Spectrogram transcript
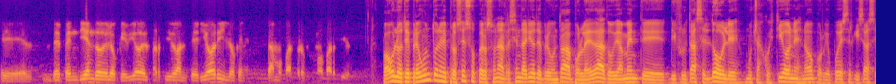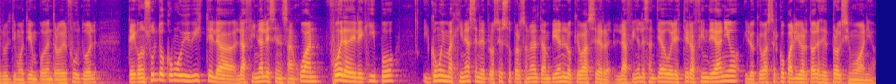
eh, dependiendo de lo que vio del partido anterior y lo que necesitamos para el próximo partido. Paulo, te pregunto en el proceso personal, recién Darío te preguntaba por la edad, obviamente disfrutás el doble, muchas cuestiones, ¿no? porque puede ser quizás el último tiempo dentro del fútbol, te consulto cómo viviste las finales en San Juan, fuera del equipo, y cómo imaginás en el proceso personal también lo que va a ser la final de Santiago del Estero a fin de año y lo que va a ser Copa Libertadores del próximo año.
